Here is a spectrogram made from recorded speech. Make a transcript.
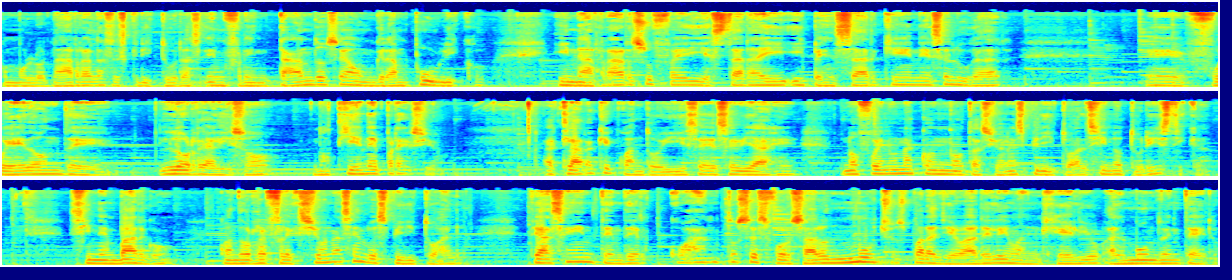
como lo narra las escrituras, enfrentándose a un gran público y narrar su fe y estar ahí y pensar que en ese lugar eh, fue donde lo realizó, no tiene precio. Aclara que cuando hice ese viaje no fue en una connotación espiritual sino turística. Sin embargo, cuando reflexionas en lo espiritual, te hace entender cuánto se esforzaron muchos para llevar el Evangelio al mundo entero.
